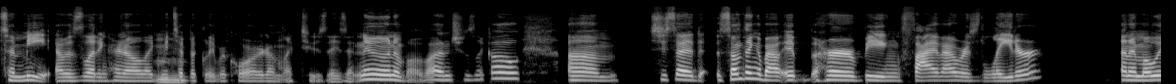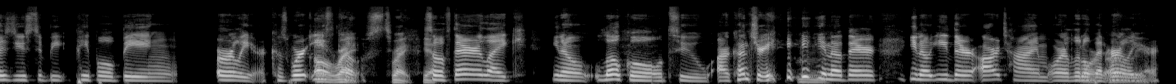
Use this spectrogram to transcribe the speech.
to meet, I was letting her know like we Mhm. typically record on like Tuesdays at noon and blah blah blah. And she was like, Oh, um, she said something about it her being five hours later and I'm always used to be people being earlier because we're East Oh, right. Coast. Right. Yeah. So if they're like, you know, local to our country, you Mhm. know, they're, you know, either our time or a little Or bit early. earlier.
